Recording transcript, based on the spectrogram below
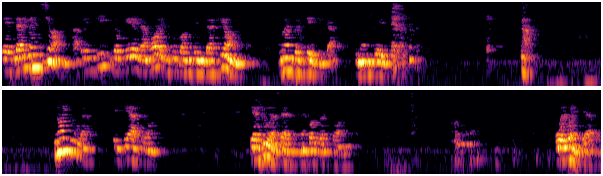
eh, la dimensión, aprendí lo que era el amor en su concentración, no en su estética, sino en su ética. No hay duda, el teatro te ayuda a ser mejor persona. O el buen teatro,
